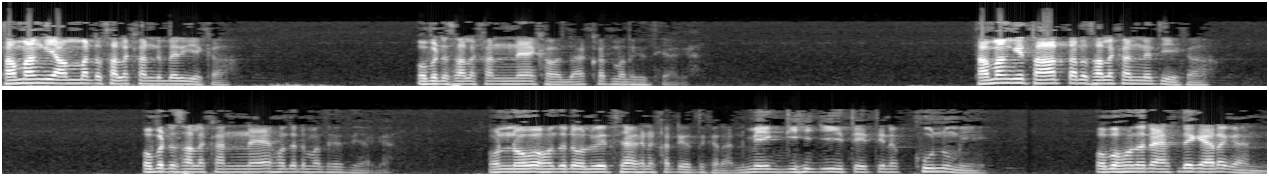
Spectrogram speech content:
තමන්ගේ අම්මට සලකන්න බැරි එක. ඔබට සලකන්නේ නැහැ කවදාකවත් මතක තියාගන්න. තමන්ගේ තාත්තට සලකන්නේ නැති එක. ඔබට සලකන්නේ නැහැ හොඳට මතක තියාගන්න. ඔන්න ඔබ හොඳට ඔළුවේ තියාගෙන කටයුතු කරන්න. මේ ගිහි ජීවිතයේ තියෙන කුණු මේ. ඔබ හොඳට ඇස් දෙක අරගන්න.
